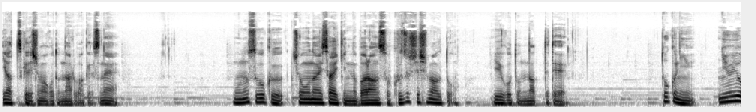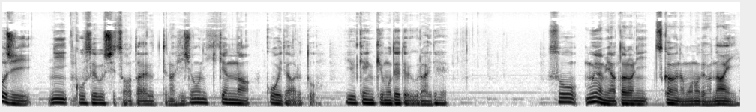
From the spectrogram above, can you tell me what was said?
やっつけてしまうことになるわけですねものすごく腸内細菌のバランスを崩してしまうということになってて特に乳幼児に抗生物質を与えるっていうのは非常に危険な行為であるという研究も出てるぐらいでそうむやみやたらに使うようなものではないで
